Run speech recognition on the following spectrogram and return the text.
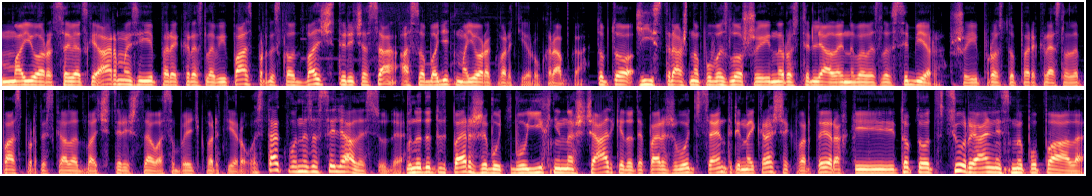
майор совєтської армії перекреслив її паспорт і сказав 24 часа освободіть майора квартиру. Крапка. Тобто їй страшно повезло, що її не розстріляли і не вивезли в Сибір, що їй просто перекреслили паспорт і сказали 24 часа освободіть квартиру квартиру. Ось так вони заселяли сюди. Вони дотепер живуть, бо їхні нащадки дотепер живуть в центрі найкращих квартирах. І тобто, от в цю реальність ми попали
